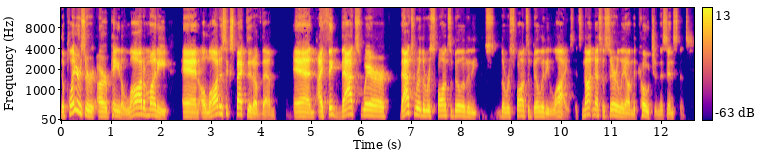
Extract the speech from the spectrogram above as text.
The players are, are paid a lot of money and a lot is expected of them. And I think that's where that's where the responsibility the responsibility lies. It's not necessarily on the coach in this instance.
